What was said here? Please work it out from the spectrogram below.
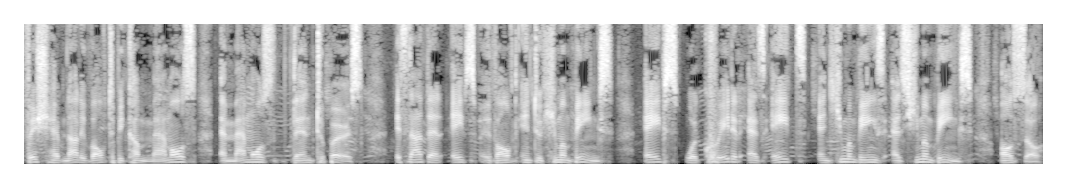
Fish have not evolved to become mammals, and mammals then to birds. It's not that apes evolved into human beings. Apes were created as apes and human beings as human beings. Also,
